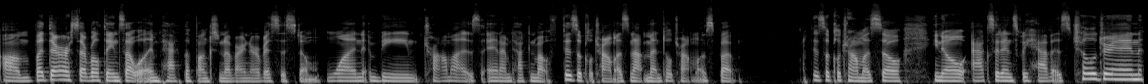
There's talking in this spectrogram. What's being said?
Um, but there are several things that will impact the function of our nervous system. One being traumas, and I'm talking about physical traumas, not mental traumas, but physical traumas. So, you know, accidents we have as children,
